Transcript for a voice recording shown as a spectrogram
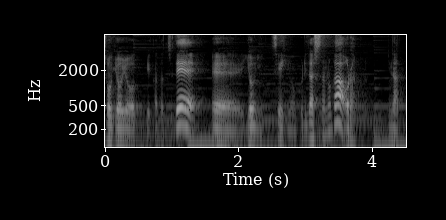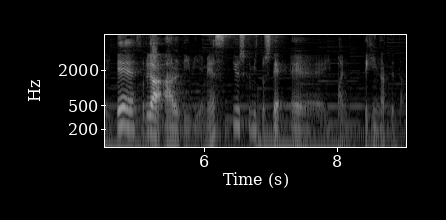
商業用っていう形で、えー、世に製品を送り出したのがオラクルになっていて、それが RDBMS っていう仕組みとして、えー、一般的になっていったと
